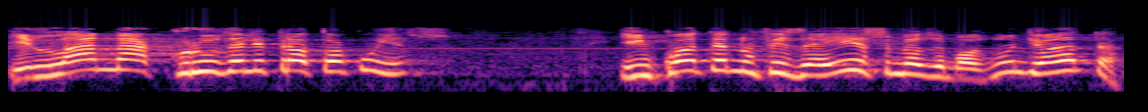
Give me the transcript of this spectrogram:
E lá na cruz ele tratou com isso. Enquanto ele não fizer isso, meus irmãos, não adianta.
